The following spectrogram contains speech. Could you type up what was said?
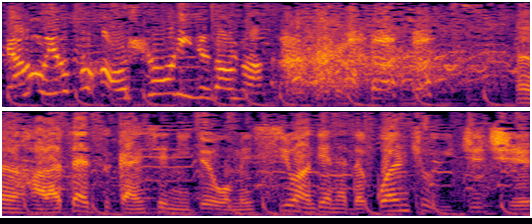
然后我又不好说，你知道吗？嗯，好了，再次感谢你对我们希望电台的关注与支持，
